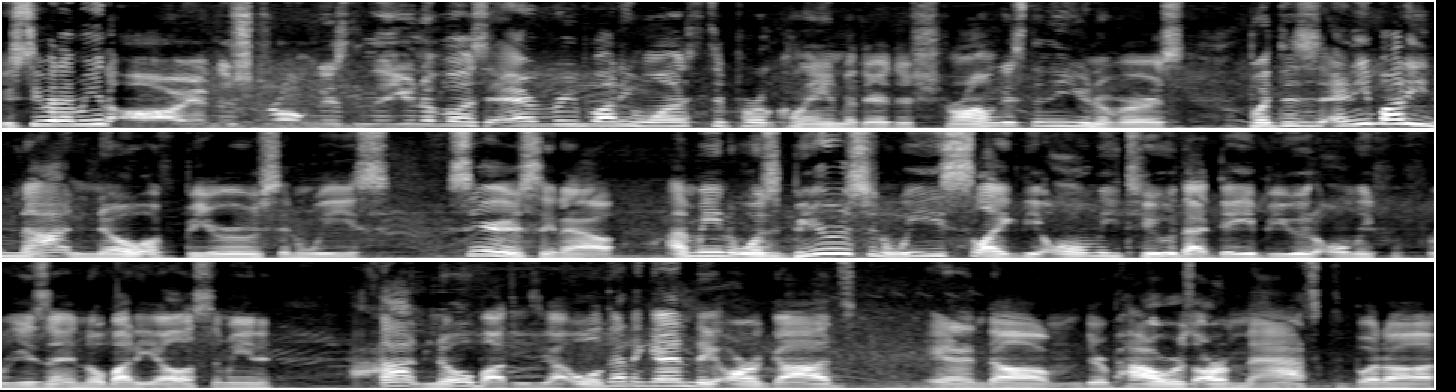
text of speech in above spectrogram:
You see what I mean? I am the strongest in the universe. Everybody wants to proclaim that they're the strongest in the universe, but does anybody not know of Beerus and Whis? Seriously now. I mean, was Beerus and Whis like the only two that debuted only for Frieza and nobody else? I mean, not know about these guys. Well, then again, they are gods and um, their powers are masked, but uh,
